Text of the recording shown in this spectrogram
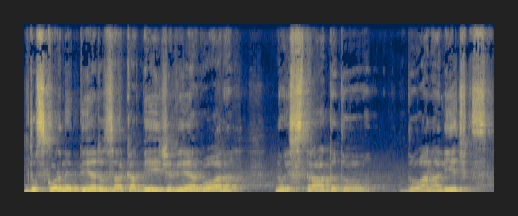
dos corneteiros. Acabei de ver agora no extrato do, do Analytics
